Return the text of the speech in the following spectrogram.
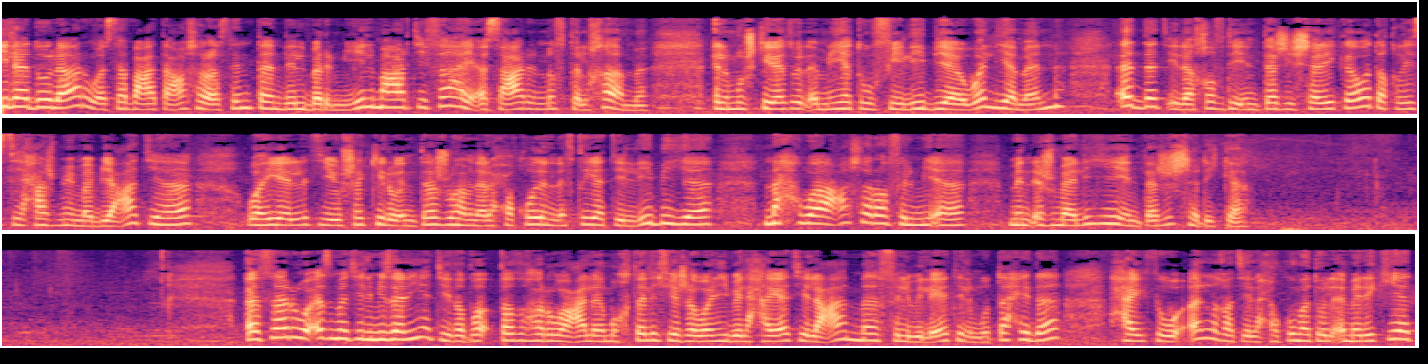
إلى دولار و17 سنتا للبرميل مع ارتفاع أسعار النفط الخام. المشكلات الأمنية في ليبيا واليمن أدت إلى خفض إنتاج الشركة وتقليص حجم مبيعاتها وهي التي يشكل إنتاجها من الحقول النفطية الليبية نحو 10% من إجمالي إنتاج الشركة. أثار أزمة الميزانية تظهر على مختلف جوانب الحياة العامة في الولايات المتحدة حيث ألغت الحكومة الأمريكية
